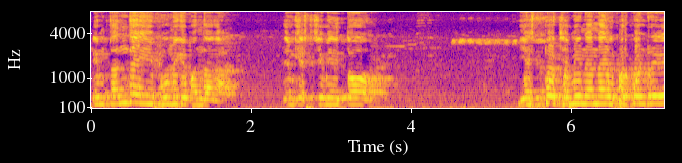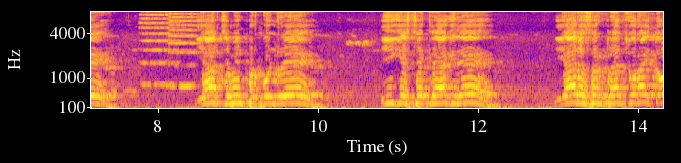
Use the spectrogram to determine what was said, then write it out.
ನಿಮ್ಮ ತಂದೆ ಈ ಭೂಮಿಗೆ ಬಂದಾಗ ನಿಮ್ಗೆ ಎಷ್ಟು ಜಮೀನಿತ್ತು ಎಷ್ಟು ಜಮೀನನ್ನ ಇಲ್ಲಿ ಪಡ್ಕೊಂಡ್ರಿ? ಯಾರು ಜಮೀನು ಪಡ್ಕೊಂಡ್ರಿ? ಈಗ ಎಷ್ಟು ಎಕರೆ ಆಗಿದೆ? ಯಾರ ಎಸ್ ಟ್ರಾನ್ಸ್ಫರ್ ಆಯ್ತು.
